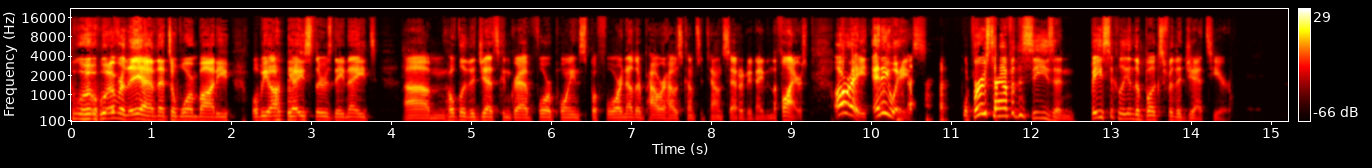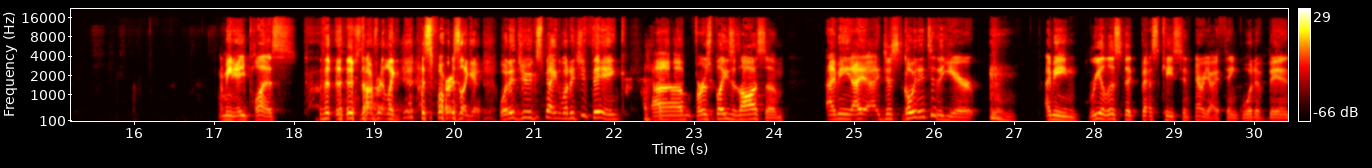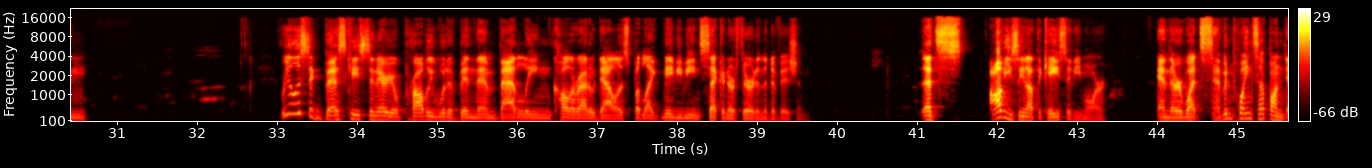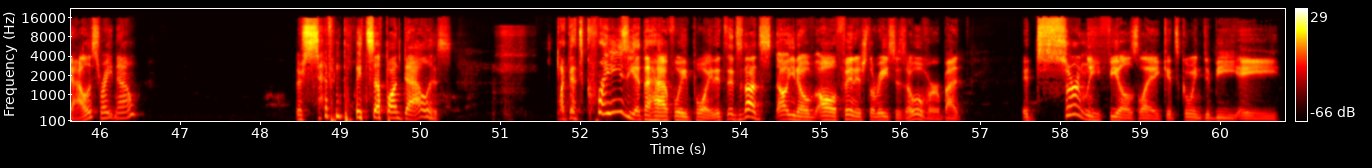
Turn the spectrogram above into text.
Whoever they have that's a warm body will be on the ice Thursday night. Um, hopefully the Jets can grab four points before another powerhouse comes to town Saturday night in the Flyers. All right. Anyways, the first half of the season basically in the books for the Jets here. I mean, A plus. There's not really, like as far as like what did you expect? What did you think? Um, first place is awesome. I mean, I, I just going into the year. I mean, realistic best case scenario, I think, would have been realistic best case scenario probably would have been them battling Colorado Dallas, but like maybe being second or third in the division. That's obviously not the case anymore. And they're what seven points up on Dallas right now? They're seven points up on Dallas. Like that's crazy at the halfway point. It's it's not oh, you know all finished. The race is over, but it certainly feels like it's going to be a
